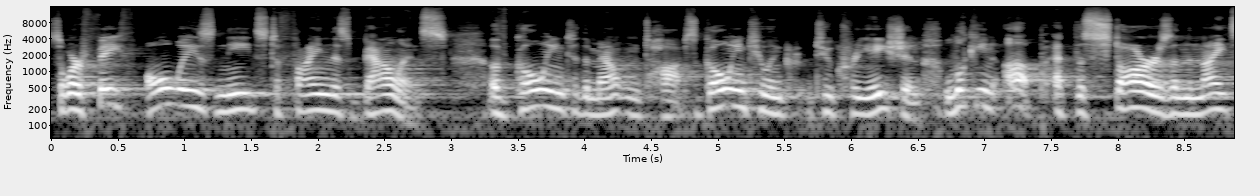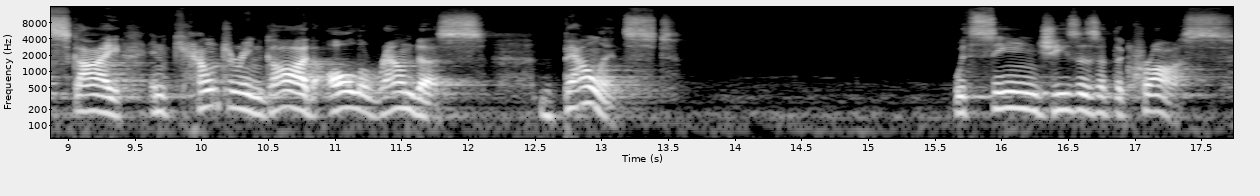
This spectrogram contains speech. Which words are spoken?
So, our faith always needs to find this balance of going to the mountaintops, going to, to creation, looking up at the stars and the night sky, encountering God all around us, balanced with seeing Jesus at the cross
